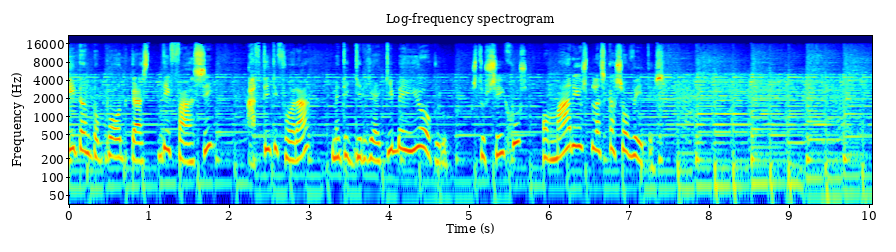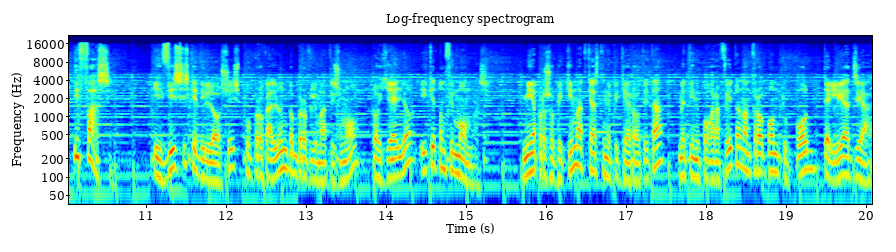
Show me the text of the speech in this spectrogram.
Ήταν το podcast «Τη φάση» αυτή τη φορά με την Κυριακή Μπεϊόγλου, στους ήχους ο Μάριος Πλασκασοβίτης. «Τη φάση» Ειδήσεις και δηλώσεις που προκαλούν τον προβληματισμό, το γέλιο ή και τον θυμό μας. Μία προσωπική ματιά στην επικαιρότητα με την υπογραφή των ανθρώπων του pod.gr.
